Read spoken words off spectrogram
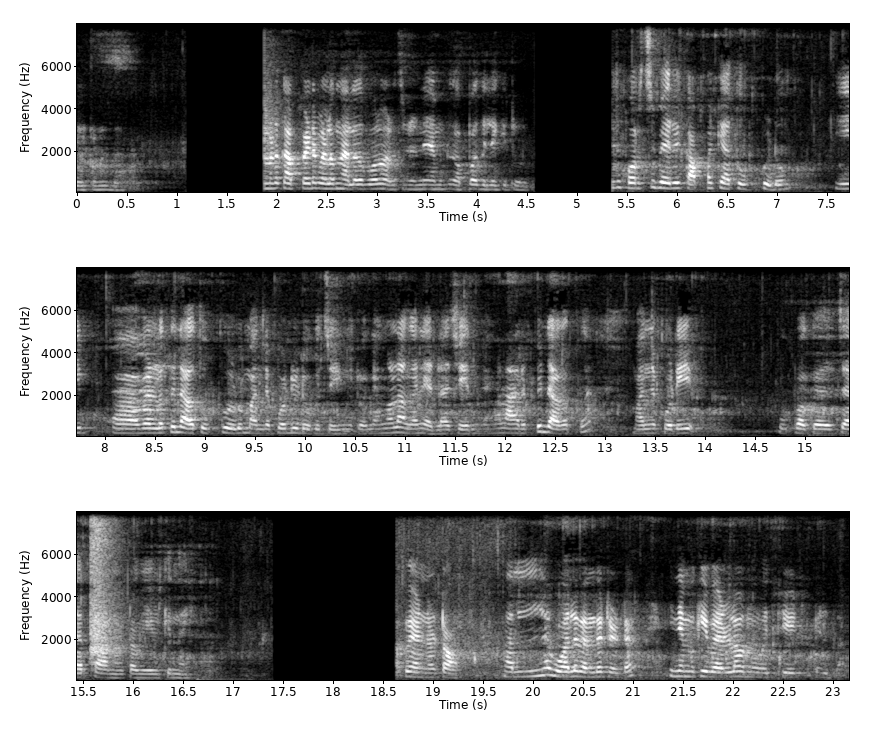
വയ്ക്കുന്നത്. നമ്മുടെ കപ്പയുടെ വെള്ളം നല്ലതുപോലെ തിളച്ചിട്ടുണ്ടെങ്കിൽ നമുക്ക് കപ്പ അതിലേക്ക് ഇട്ട് കൊടുക്കാം. കുറച്ച് പേര് കപ്പയ്ക്കകത്ത് ഉപ്പിടും. ഈ വെള്ളത്തിന്റെ അകത്ത് ഉപ്പ് ഇടും മഞ്ഞൾപ്പൊടി ഇടുകയൊക്കെ ചെയ്യും കേട്ടോ. ഞങ്ങൾ അങ്ങനെയല്ല ചെയ്യുന്നത്. ഞങ്ങൾ അരപ്പിന്റെ അകത്ത് മഞ്ഞൾപ്പൊടി ഉപ്പൊക്കെ ചേർത്താണ് കേട്ടോ വേവിക്കുന്നത്. കപ്പയാണ് കേട്ടോ. നല്ലപോലെ വെന്തിട്ടുണ്ട്. ഇനി നമുക്ക് ഈ വെള്ളം ഒന്ന് ഊറ്റി എടുക്കാം.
